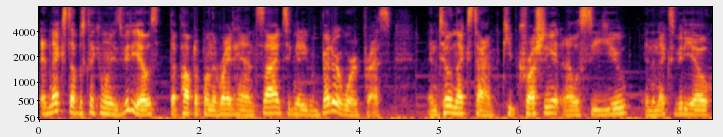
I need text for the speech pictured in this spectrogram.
And next up is clicking one of these videos that popped up on the right hand side so you can get even better at WordPress. Until next time, keep crushing it, and I will see you in the next video.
